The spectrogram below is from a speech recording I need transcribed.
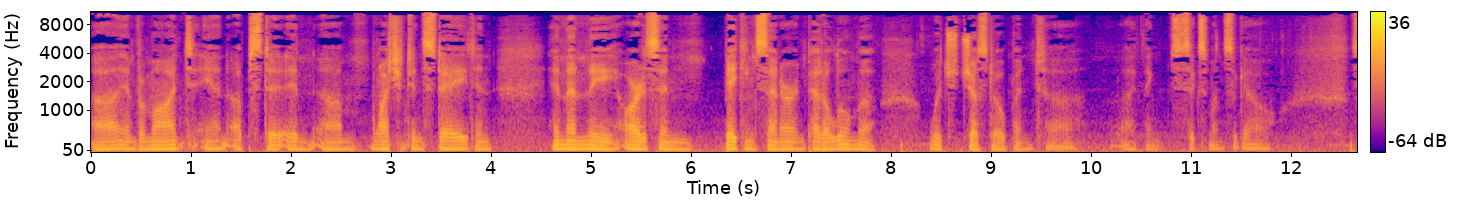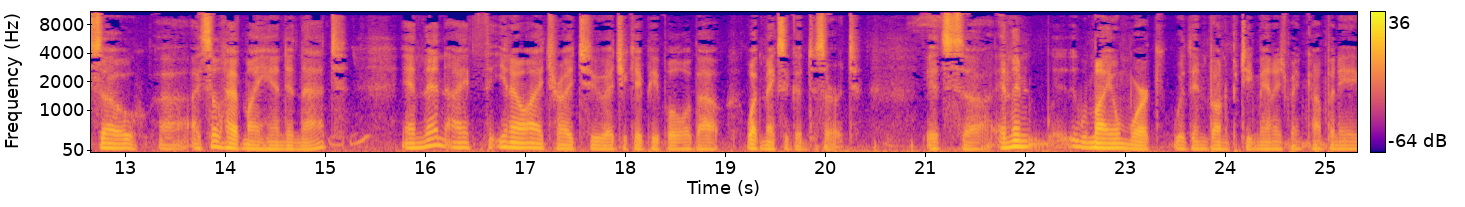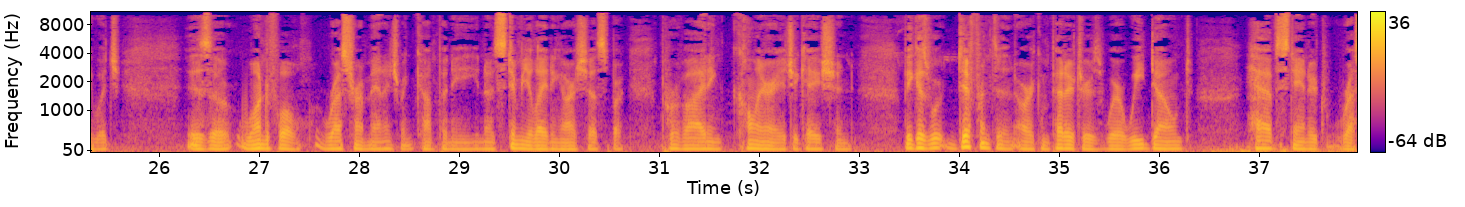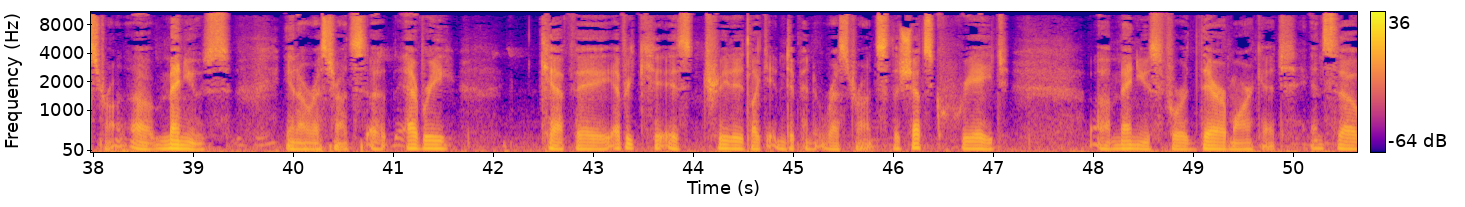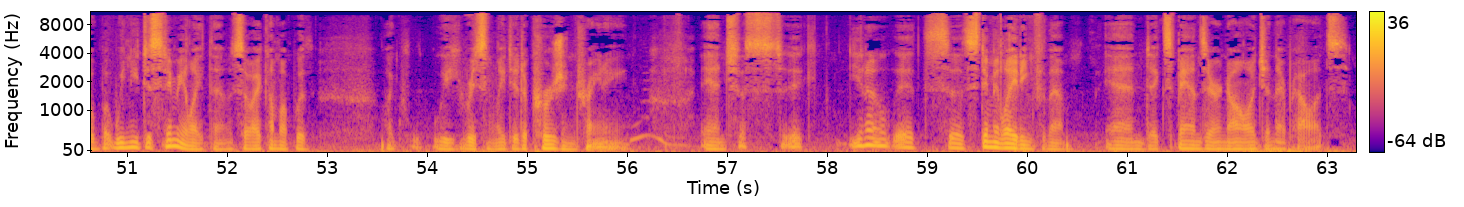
uh, in Vermont and upstate in um, Washington State, and and then the Artisan Baking Center in Petaluma, which just opened, uh, I think, six months ago. So uh, I still have my hand in that, mm-hmm. and then I, th- you know, I try to educate people about what makes a good dessert. It's uh, and then my own work within Bon Appetit Management Company, which is a wonderful restaurant management company, you know, stimulating our chefs by providing culinary education because we're different than our competitors where we don't have standard restaurant uh, menus in our restaurants. Uh, every cafe, every ca- is treated like independent restaurants. The chefs create uh, menus for their market, and so, but we need to stimulate them. So I come up with, like, we recently did a Persian training and just you know it's uh, stimulating for them and expands their knowledge and their palates.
